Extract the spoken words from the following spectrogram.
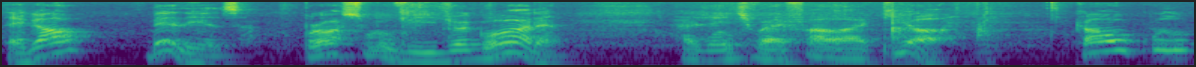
Legal? Beleza. Próximo vídeo agora, a gente vai falar aqui, ó, cálculo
